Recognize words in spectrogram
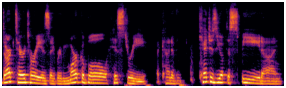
Dark Territory is a remarkable history that kind of catches you up to speed on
